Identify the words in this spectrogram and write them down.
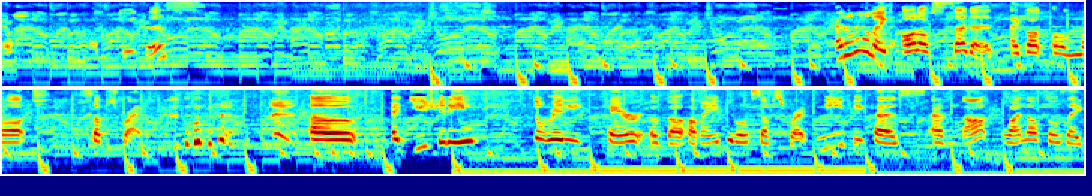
Let's do this. I don't know, like all of a sudden, I got a lot subscribed. uh, I usually don't really care about how many people subscribe me because I'm not one of those like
